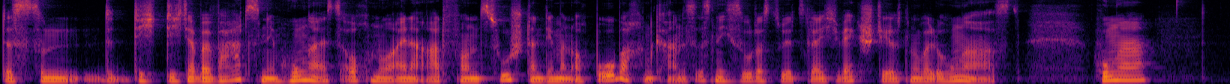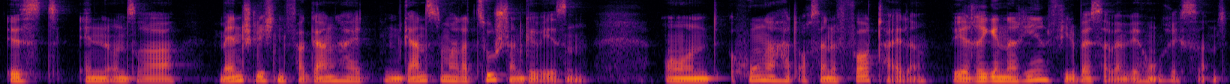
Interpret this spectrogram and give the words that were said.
das so, dich, dich dabei wahrzunehmen. Hunger ist auch nur eine Art von Zustand, den man auch beobachten kann. Es ist nicht so, dass du jetzt gleich wegstehst, nur weil du Hunger hast. Hunger ist in unserer menschlichen Vergangenheit ein ganz normaler Zustand gewesen. Und Hunger hat auch seine Vorteile. Wir regenerieren viel besser, wenn wir hungrig sind.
